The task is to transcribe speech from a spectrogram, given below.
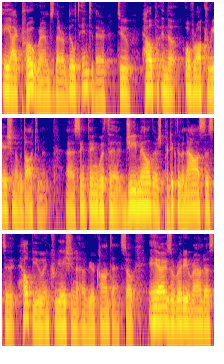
AI programs that are built into there to help in the overall creation of a document. Uh, same thing with uh, Gmail, there's predictive analysis to help you in creation of your content. So AI is already around us.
